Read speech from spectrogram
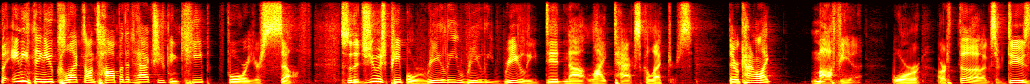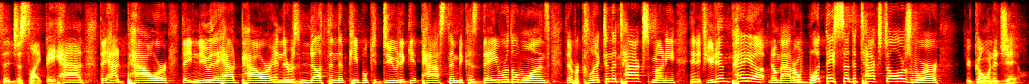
but anything you collect on top of the tax, you can keep for yourself. So the Jewish people really, really, really did not like tax collectors. They were kind of like mafia or or thugs or dudes that just like they had they had power. They knew they had power and there was nothing that people could do to get past them because they were the ones that were collecting the tax money. And if you didn't pay up no matter what they said the tax dollars were you're going to jail.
